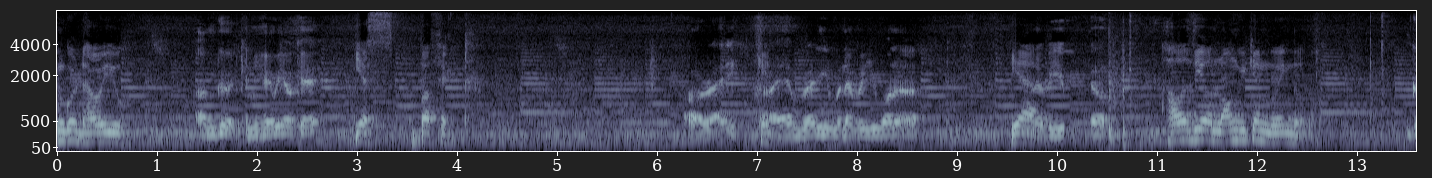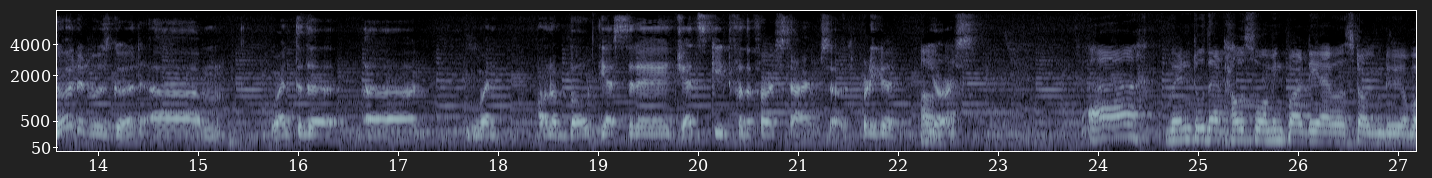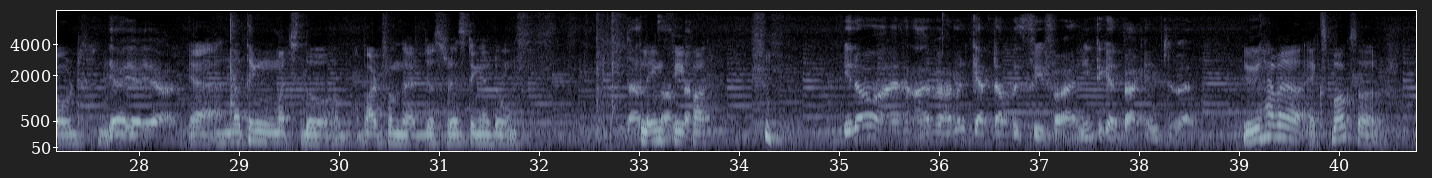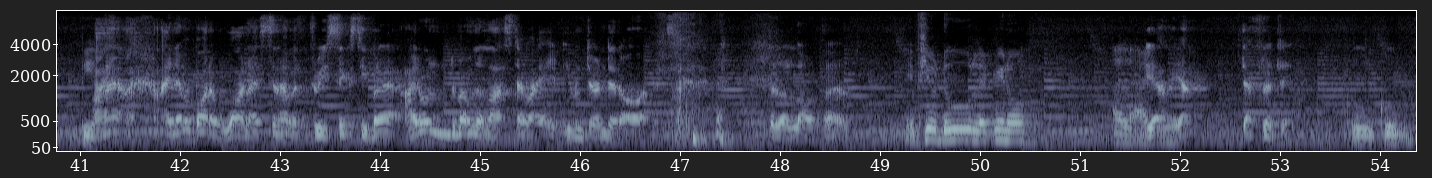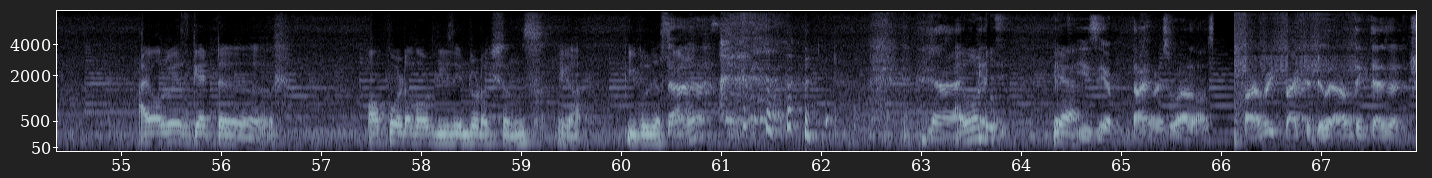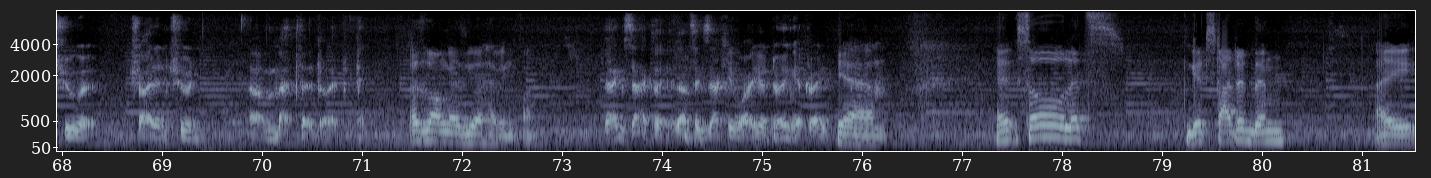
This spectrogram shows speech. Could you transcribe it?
I'm good. How are you? I'm good. Can you hear me okay? Yes, perfect. Alrighty. Okay. I am ready whenever you wanna. Yeah. Whenever you go. How was your long weekend going though? Good. It was good. Um, went to the. Uh, went on a boat yesterday. Jet skied for the first time, so it was pretty good. Oh, Yours? Uh, went to that housewarming party I was talking to you about. Yeah, yeah, yeah. Yeah, nothing much though. Apart from that, just resting at home, That's playing FIFA. You know, I, I haven't kept up with FIFA. I need to get back into it. Do you have a Xbox or PS? I, I I never bought a one. I still have a 360, but I, I don't remember the last time I even turned it on. It's been a long time. If you do, let me know. I'll add Yeah, yeah, definitely. Cool, cool. I always get uh, awkward about these introductions. Yeah, people just start. yeah, I want it's, to- it's yeah. easier time as well. Also. However you like to do it, I don't think there's a true, tried and true uh, method or anything. as long as you are having fun. Yeah, exactly. That's exactly why you're doing it, right? Yeah. Uh, So let's get started then. I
